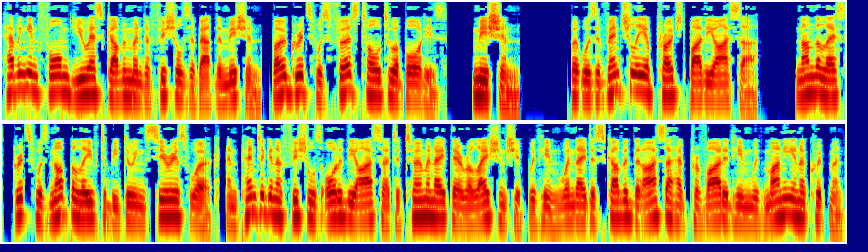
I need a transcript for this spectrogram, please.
Having informed U.S. government officials about the mission, Bo Gritz was first told to abort his mission, but was eventually approached by the ISA. Nonetheless, Gritz was not believed to be doing serious work, and Pentagon officials ordered the ISA to terminate their relationship with him when they discovered that ISA had provided him with money and equipment.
